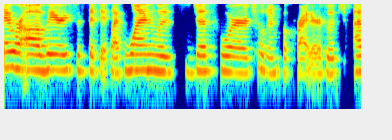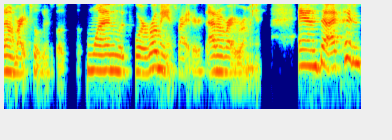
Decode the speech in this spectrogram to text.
they were all very specific. Like one was just for children's book writers, which I don't write children's books. One was for romance writers. I don't write romance. And so I couldn't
